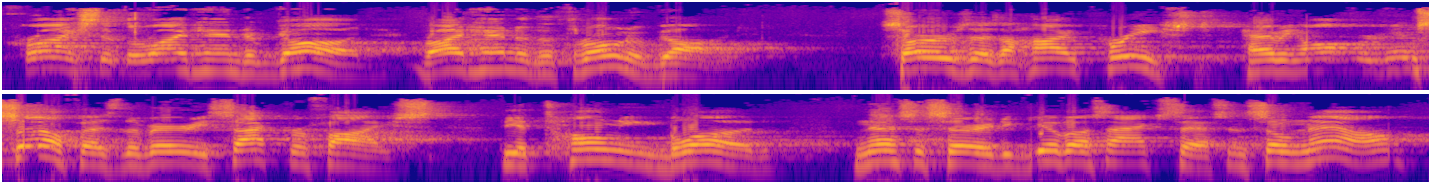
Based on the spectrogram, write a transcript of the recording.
Christ at the right hand of God, right hand of the throne of God, serves as a high priest, having offered himself as the very sacrifice, the atoning blood necessary to give us access. And so now,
